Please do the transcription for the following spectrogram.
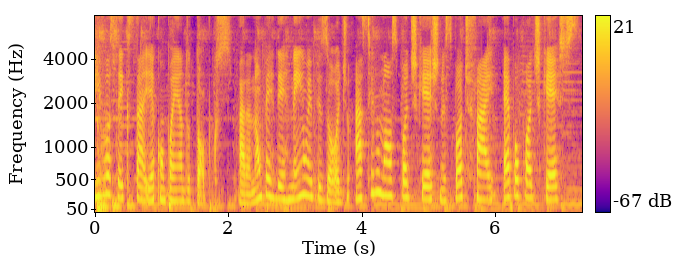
E você que está aí acompanhando Tópicos. Para não perder nenhum episódio, assine o nosso podcast no Spotify, Apple Podcasts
